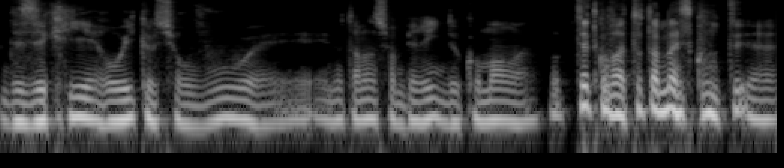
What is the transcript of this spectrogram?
des écrits héroïques sur vous et, notamment sur Béric de comment. Euh, peut-être qu'on va totalement escompter, euh,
